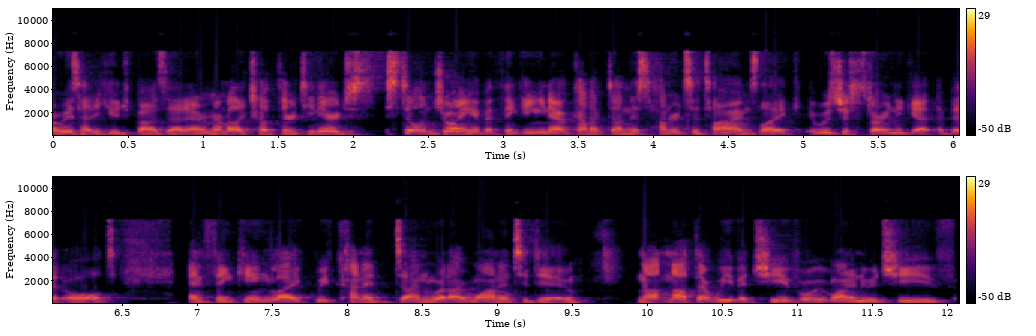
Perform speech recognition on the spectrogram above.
always had a huge buzz at it. I remember like 12 13 year just still enjoying it but thinking you know god i've done this hundreds of times like it was just starting to get a bit old and thinking like we've kind of done what i wanted to do. Not not that we've achieved what we wanted to achieve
